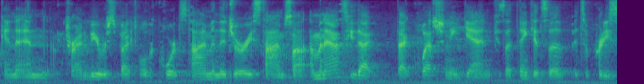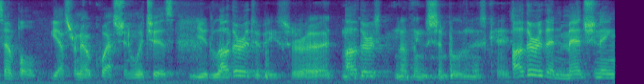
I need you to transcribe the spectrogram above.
talk, and, and I'm trying to be respectful of the court's time and the jury's time. So I'm going to ask you that, that question again, because I think it's a, it's a pretty simple yes or no question, which is, You'd like other, it to be, sir. Uh, nothing, other- nothing simple in this case. other than mentioning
